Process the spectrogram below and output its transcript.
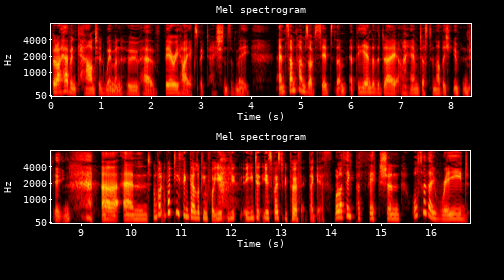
But I have encountered women who have very high expectations of me. And sometimes I've said to them, at the end of the day, I am just another human being. Uh, and what what do you think they're looking for? You you you you're supposed to be perfect, I guess. Well, I think perfection. Also, they read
